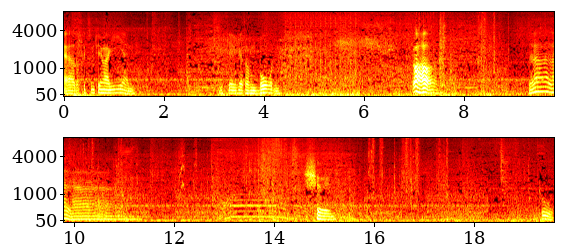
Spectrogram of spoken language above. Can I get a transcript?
Ja, so viel zum Thema Agieren. Ich gehe jetzt auf den Boden. Oh. La la la. Schön. Gut.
